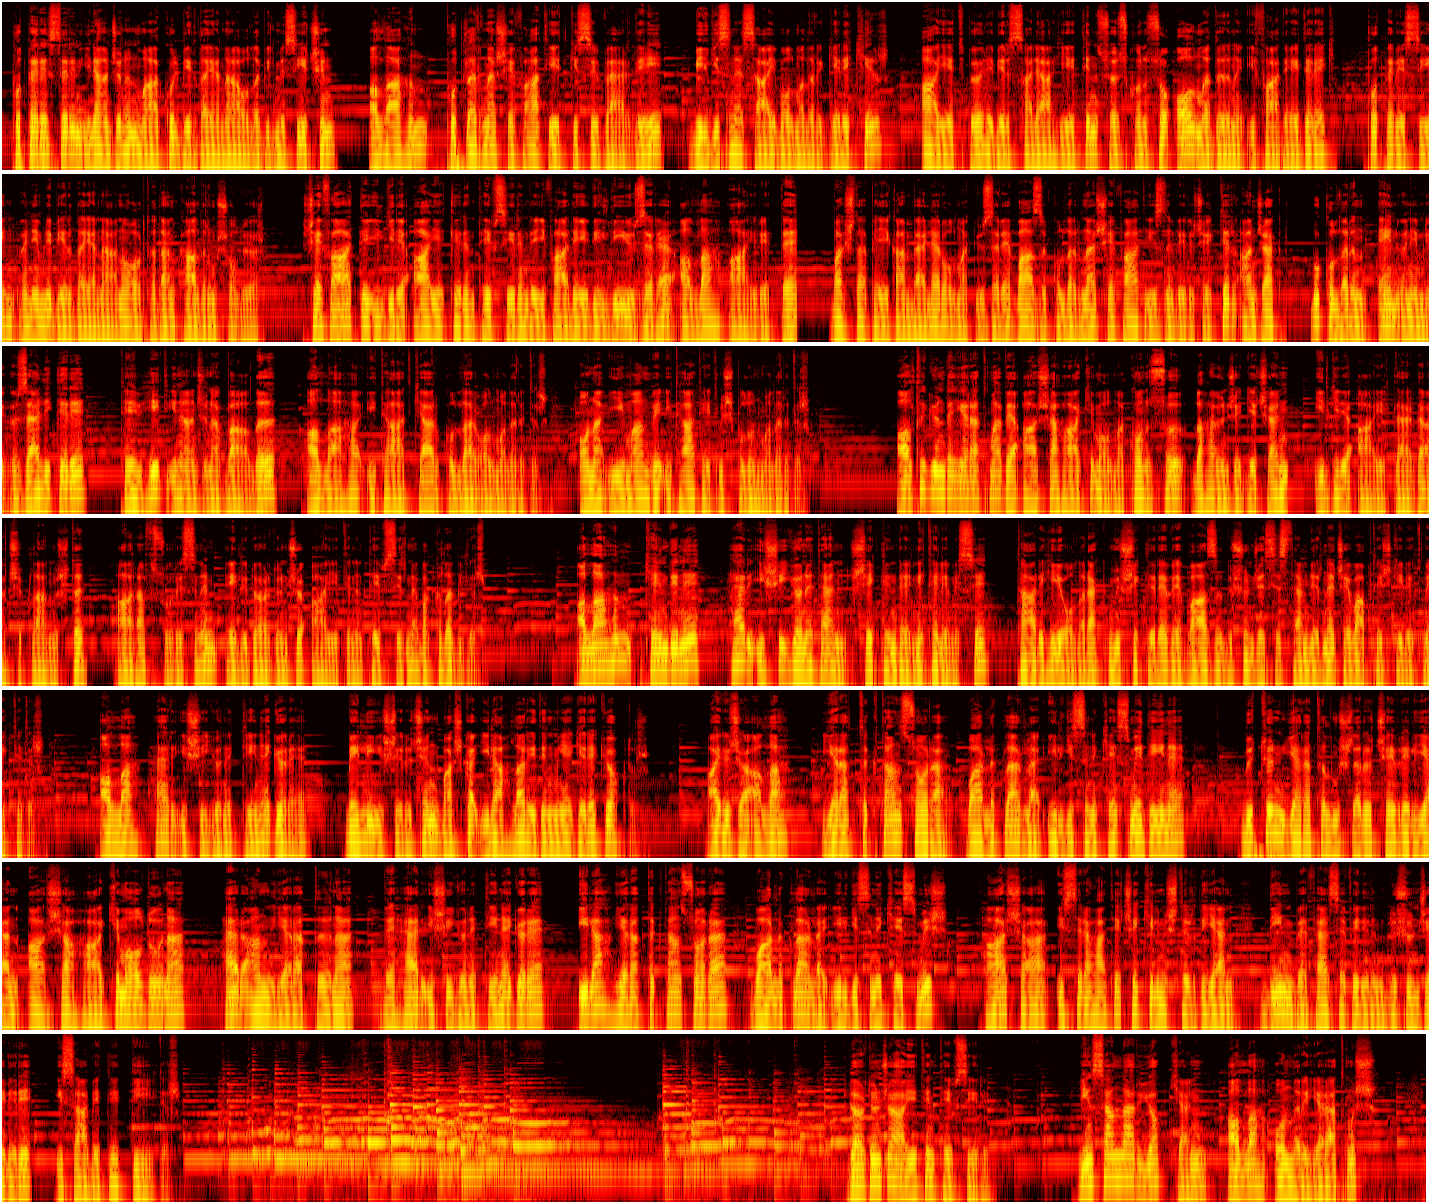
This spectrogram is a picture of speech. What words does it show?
Putperestlerin inancının makul bir dayanağı olabilmesi için Allah'ın putlarına şefaat yetkisi verdiği bilgisine sahip olmaları gerekir, ayet böyle bir salahiyetin söz konusu olmadığını ifade ederek putperestliğin önemli bir dayanağını ortadan kaldırmış oluyor. Şefaatle ilgili ayetlerin tefsirinde ifade edildiği üzere Allah ahirette, başta peygamberler olmak üzere bazı kullarına şefaat izni verecektir ancak bu kulların en önemli özellikleri tevhid inancına bağlı Allah'a itaatkar kullar olmalarıdır. Ona iman ve itaat etmiş bulunmalarıdır. Altı günde yaratma ve arşa hakim olma konusu daha önce geçen ilgili ayetlerde açıklanmıştı. Araf suresinin 54. ayetinin tefsirine bakılabilir. Allah'ın kendini her işi yöneten şeklinde nitelemesi, tarihi olarak müşriklere ve bazı düşünce sistemlerine cevap teşkil etmektedir. Allah her işi yönettiğine göre, belli işler için başka ilahlar edinmeye gerek yoktur. Ayrıca Allah, yarattıktan sonra varlıklarla ilgisini kesmediğine, bütün yaratılmışları çevreleyen arşa hakim olduğuna, her an yarattığına ve her işi yönettiğine göre, ilah yarattıktan sonra varlıklarla ilgisini kesmiş, haşa istirahate çekilmiştir diyen din ve felsefelerin düşünceleri isabetli değildir. Dördüncü ayetin tefsiri İnsanlar yokken Allah onları yaratmış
